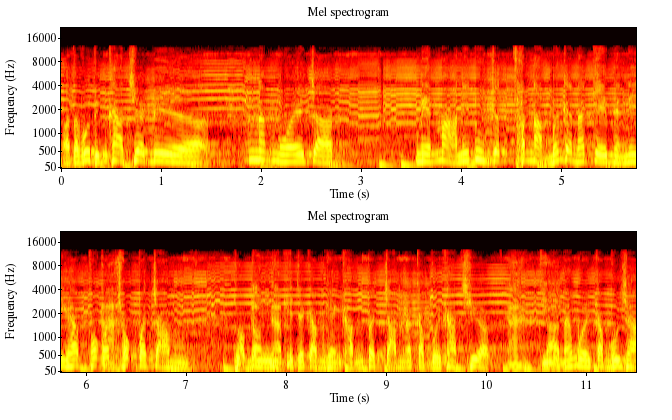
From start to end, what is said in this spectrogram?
อ่าแต่พูดถึงคาดเชือกนี่นักมวยจากเมียนมานี่ดูจะถนัดเหมือนกันนะเกมอย่างนี้ครับเพราะเขาอะชกประจ ถูำกต้องมีครับกิจกรรมแข่งขันประจำนะกับมวยคาดเชือกอะที่แต่นักมวยกัมพูชา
